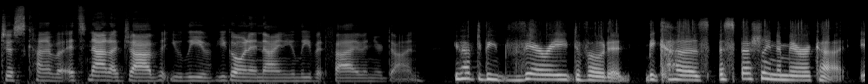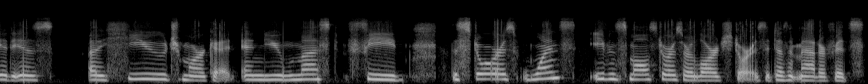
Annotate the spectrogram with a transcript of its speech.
just kind of a. It's not a job that you leave. You go in at nine, you leave at five, and you're done you have to be very devoted because, especially in America, it is a huge market and you must feed the stores. Once even small stores or large stores it doesn't matter if it's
